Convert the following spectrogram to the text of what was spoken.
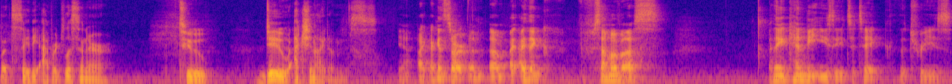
let's say, the average listener to do? Action items. Yeah, I, I can start, and um, I, I think some of us, I think it can be easy to take the trees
